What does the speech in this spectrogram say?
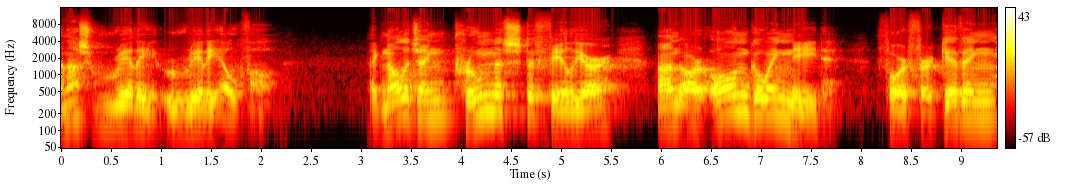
And that's really, really helpful. Acknowledging proneness to failure and our ongoing need for forgiving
